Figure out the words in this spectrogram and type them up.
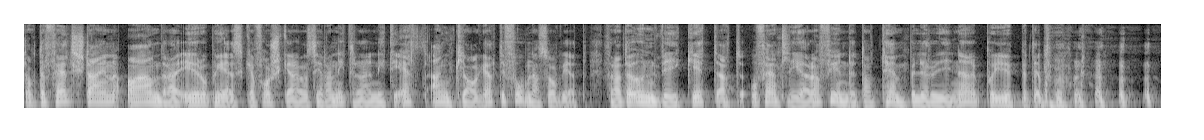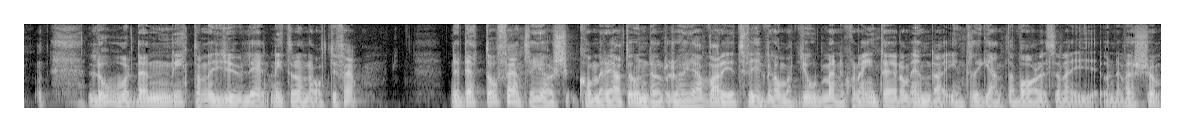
Dr Feldstein och andra europeiska forskare har sedan 1991 anklagat det forna Sovjet för att ha undvikit att offentliggöra fyndet av tempelruiner på Jupitermånen Lo den 19 juli 1985. När detta offentliggörs kommer det att undanröja varje tvivel om att jordmänniskorna inte är de enda intelligenta varelserna i universum.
